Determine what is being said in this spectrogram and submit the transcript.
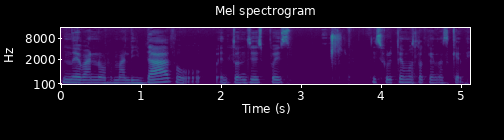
nueva normalidad o entonces pues disfrutemos lo que nos quede.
